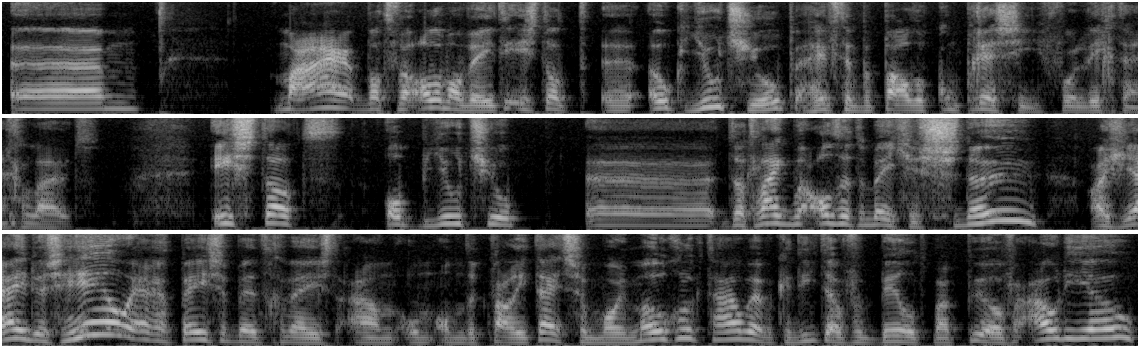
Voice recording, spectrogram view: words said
Ehm, maar wat we allemaal weten is dat eh, ook YouTube heeft een bepaalde compressie voor licht en geluid. Is dat op YouTube, eh, dat lijkt me altijd een beetje sneu. Als jij dus heel erg bezig bent geweest aan, om, om de kwaliteit zo mooi mogelijk te houden. Heb ik het niet over beeld, maar puur over audio.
